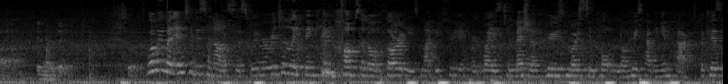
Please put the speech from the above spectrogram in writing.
uh, in our data. When we went into this analysis, we were originally thinking hubs and authorities might be two different ways to measure who's most important or who's having impact, because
